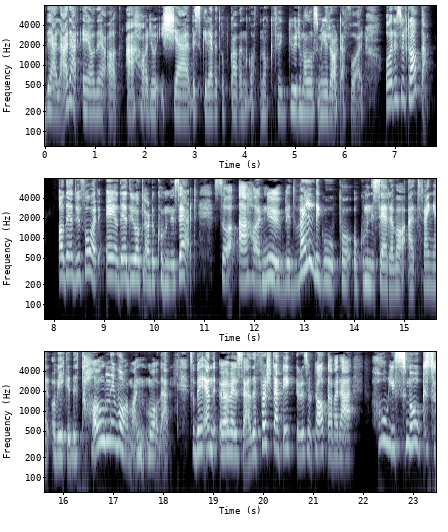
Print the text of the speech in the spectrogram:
det jeg lærer, er jo det at jeg har jo ikke beskrevet oppgaven godt nok, for guri malla så mye rart jeg får. Og resultatet av det du får, er jo det du har klart å kommunisere. Så jeg har nå blitt veldig god på å kommunisere hva jeg trenger, og hvilket detaljnivå man må det. Så det er en øvelse. Det første jeg fikk, til resultatet, var bare Holy smoke, så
